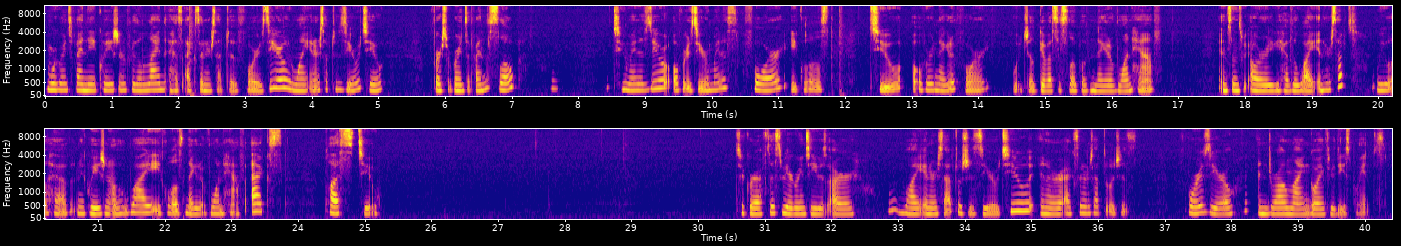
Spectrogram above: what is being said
We're going to find the equation for the line that has x-intercept of 4, 0 and y-intercept of 0, 2. First, we're going to find the slope. 2 minus 0 over 0 minus 4 equals 2 over negative 4, which will give us a slope of negative 1 half. And since we already have the y-intercept, we will have an equation of y equals negative 1 half x plus 2. To graph this, we are going to use our y-intercept, which is 0, 2, and our x-intercept, which is 4, 0, and draw a line going through these points.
